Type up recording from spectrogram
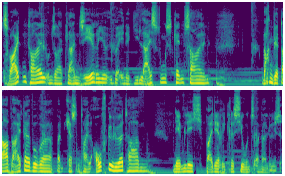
zweiten Teil unserer kleinen Serie über Energieleistungskennzahlen machen wir da weiter, wo wir beim ersten Teil aufgehört haben, nämlich bei der Regressionsanalyse.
